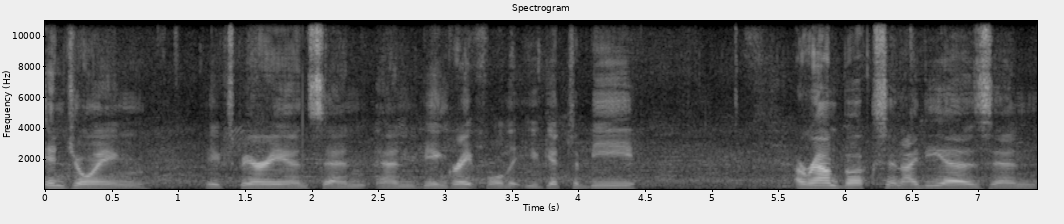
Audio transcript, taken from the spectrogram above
enjoying the experience and, and being grateful that you get to be around books and ideas and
